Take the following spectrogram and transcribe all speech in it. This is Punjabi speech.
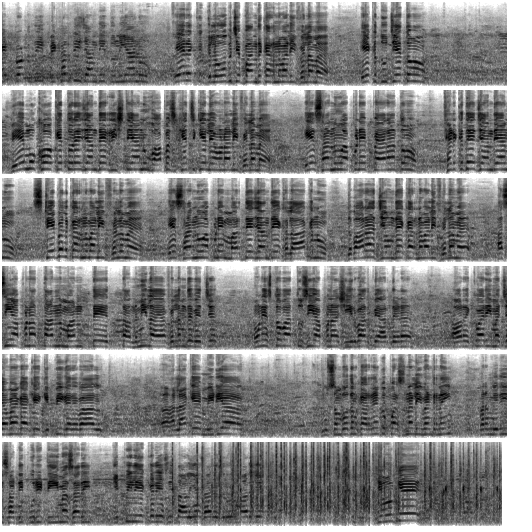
ਇਹ ਟੁੱਟਦੀ ਬਿਖਰਦੀ ਜਾਂਦੀ ਦੁਨੀਆ ਨੂੰ। ਫਿਰ ਇੱਕ ਗਲੋਬ 'ਚ ਬੰਦ ਕਰਨ ਵਾਲੀ ਫਿਲਮ ਹੈ। ਇੱਕ ਦੂਜੇ ਤੋਂ ਬੇਮੁਖ ਹੋ ਕੇ ਤੁਰੇ ਜਾਂਦੇ ਰਿਸ਼ਤਿਆਂ ਨੂੰ ਵਾਪਸ ਖਿੱਚ ਕੇ ਲਿਆਉਣ ਵਾਲੀ ਫਿਲਮ ਹੈ। ਇਹ ਸਾਨੂੰ ਆਪਣੇ ਪੈਰਾਂ ਤੋਂ ਥਿੜਕਦੇ ਜਾਂਦਿਆਂ ਨੂੰ ਸਟੇਬਲ ਕਰਨ ਵਾਲੀ ਫਿਲਮ ਹੈ ਇਹ ਸਾਨੂੰ ਆਪਣੇ ਮਰਦੇ ਜਾਂਦੇ اخلاق ਨੂੰ ਦੁਬਾਰਾ ਜਿਉਂਦੇ ਕਰਨ ਵਾਲੀ ਫਿਲਮ ਹੈ ਅਸੀਂ ਆਪਣਾ ਤਨ ਮਨ ਤੇ ਧਨ ਵੀ ਲਾਇਆ ਫਿਲਮ ਦੇ ਵਿੱਚ ਹੁਣ ਇਸ ਤੋਂ ਬਾਅਦ ਤੁਸੀਂ ਆਪਣਾ ਆਸ਼ੀਰਵਾਦ ਪਿਆਰ ਦੇਣਾ ਔਰ ਇੱਕ ਵਾਰੀ ਮੈਂ ਚਾਹਾਂਗਾ ਕਿ ਗਿੱਪੀ ਗਰੇਵਾਲ ਅ, ਹਾਲਾਂਕਿ ਮੀਡੀਆ ਨੂੰ ਸੰਬੋਧਨ ਕਰ ਰਹੇ ਹਾਂ ਕੋਈ ਪਰਸਨਲ ਇਵੈਂਟ ਨਹੀਂ ਪਰ ਮੇਰੀ ਸਾਡੀ ਪੂਰੀ ਟੀਮ ਹੈ ਸਾਰੀ ਗਿੱਪੀ ਲਈ ਇੱਕ ਵਾਰੀ ਅਸੀਂ ਤਾਲੀਆਂ ਸਾਰੇ ਜ਼ਰੂਰ ਮਾਰੀਏ ਕਿਉਂਕਿ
